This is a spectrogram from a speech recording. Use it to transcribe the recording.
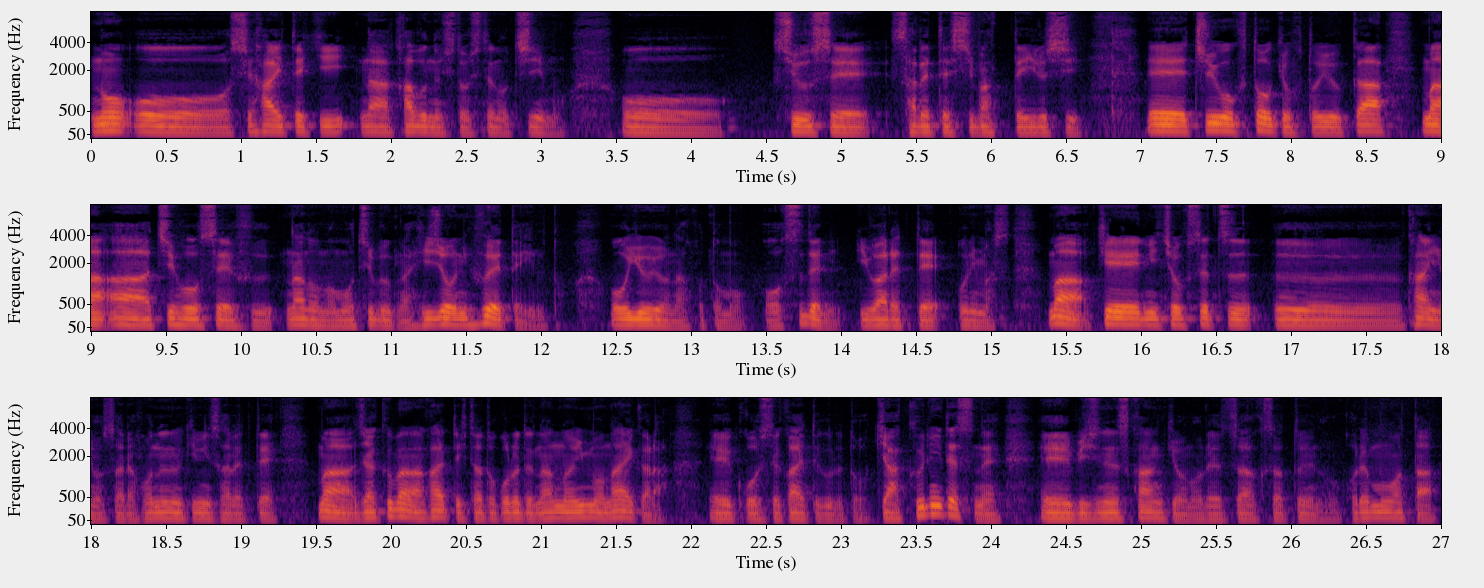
の支配的な株主としての地位も修正されてしまっているし、えー、中国当局というか、まあ、地方政府などの持ち分が非常に増えていると。いうようなこともすでに言われております。まあ、経営に直接関与され骨抜きにされて、まあ、ジャック・マーが帰ってきたところで何の意味もないから、えー、こうして帰ってくると逆にですね、えー、ビジネス環境の劣悪さというのはこれもまた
